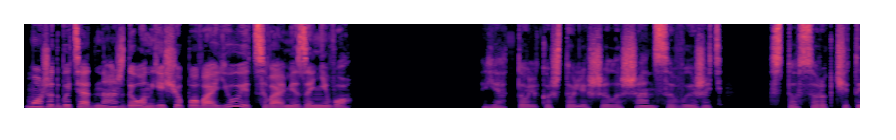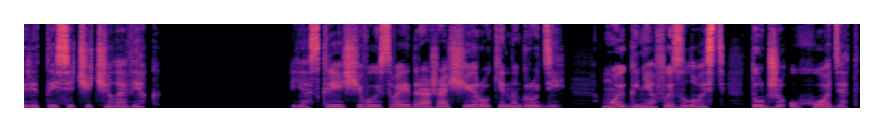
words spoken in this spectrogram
Может быть, однажды он еще повоюет с вами за него. Я только что лишила шанса выжить 144 тысячи человек. Я скрещиваю свои дрожащие руки на груди. Мой гнев и злость тут же уходят.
